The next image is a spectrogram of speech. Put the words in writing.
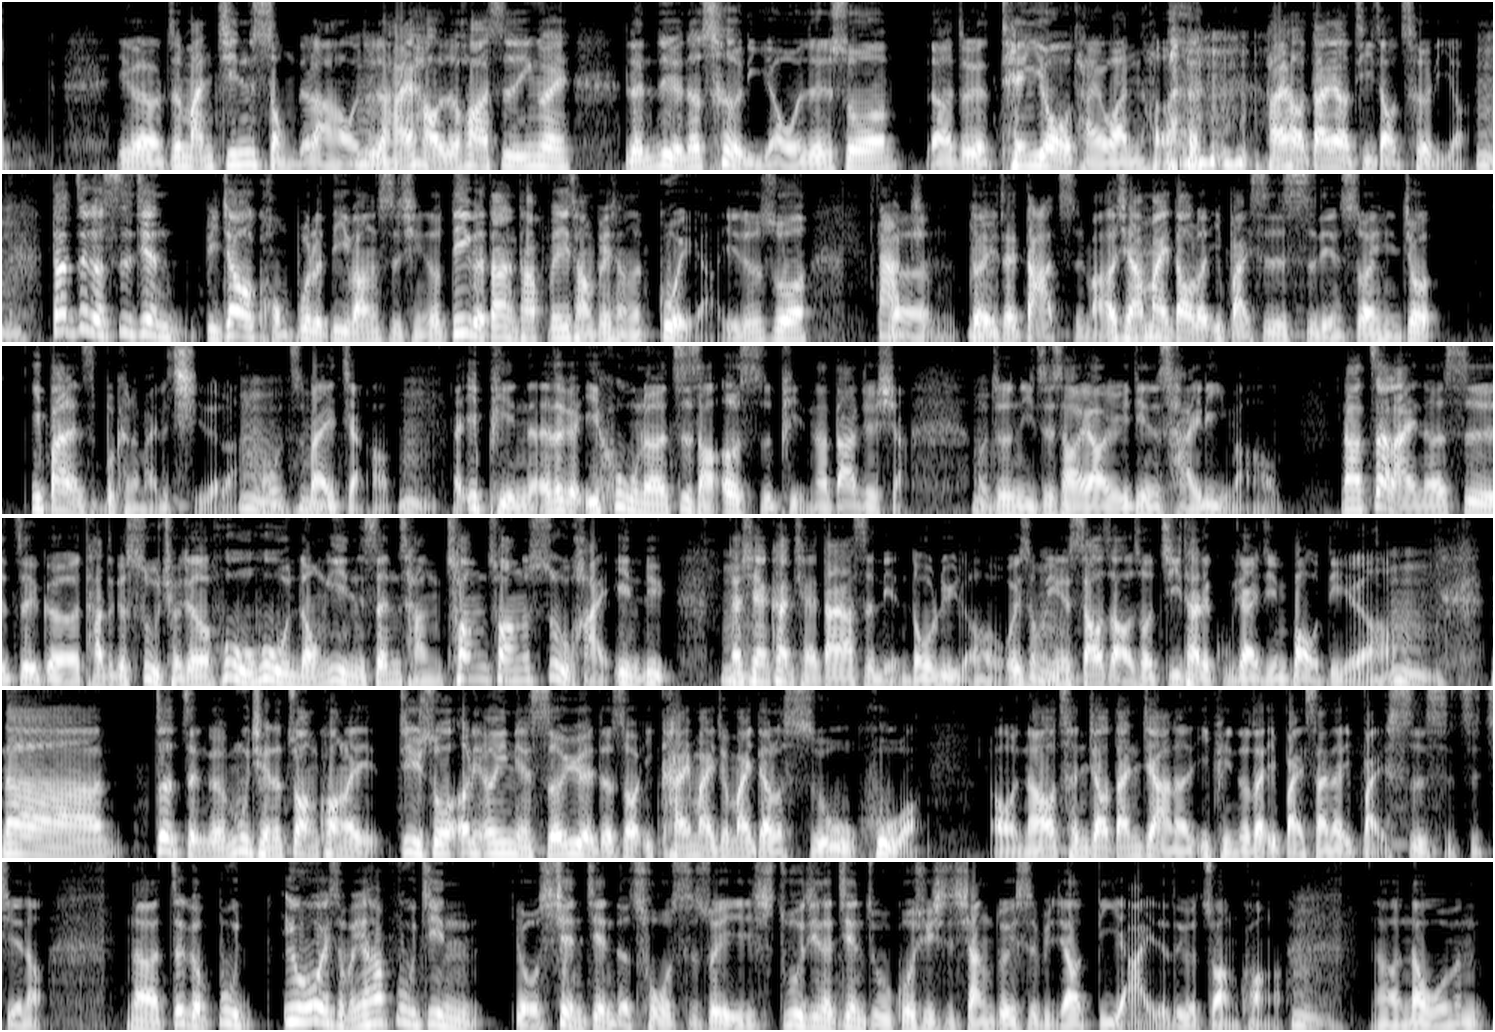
一个这蛮惊悚的啦哈，就是还好的话，是因为人人都撤离哦。我只能说，呃，这个天佑台湾哈，还好大家要提早撤离哦。嗯。但这个事件比较恐怖的地方事情，说第一个当然它非常非常的贵啊，也就是说，呃，对，在大值嘛，而且它卖到了一百四十四点四万一坪，就一般人是不可能买得起的啦。我直白讲啊，嗯，那一瓶呃这个一户呢至少二十瓶，那大家就想，呃，就是你至少要有一定的财力嘛，哈。那再来呢是这个，它这个诉求叫做户户农荫深长，窗窗树海映绿。那现在看起来大家是脸都绿了哦。为什么？因为稍早的时候基泰的股价已经暴跌了哈。嗯。那这整个目前的状况呢，据说二零二一年十二月的时候一开卖就卖掉了十五户哦哦，然后成交单价呢一平都在一百三到一百四十之间哦。那这个不，因为为什么？因为它附近。有限建的措施，所以附近的建筑过去是相对是比较低矮的这个状况啊。嗯，啊，那我们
